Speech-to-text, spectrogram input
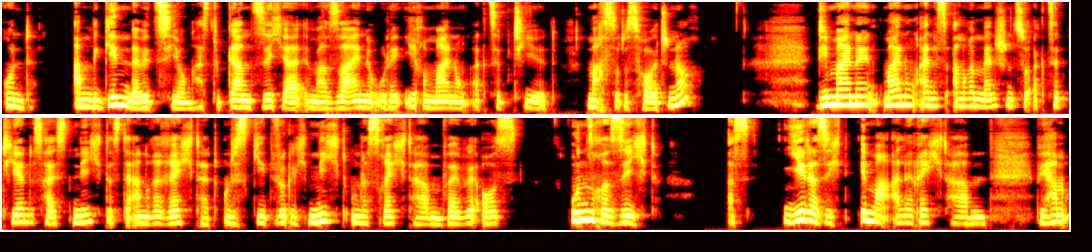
Und am Beginn der Beziehung hast du ganz sicher immer seine oder ihre Meinung akzeptiert. Machst du das heute noch? Die Meinung eines anderen Menschen zu akzeptieren, das heißt nicht, dass der andere Recht hat. Und es geht wirklich nicht um das Recht haben, weil wir aus unserer Sicht, aus jeder Sicht immer alle Recht haben. Wir haben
